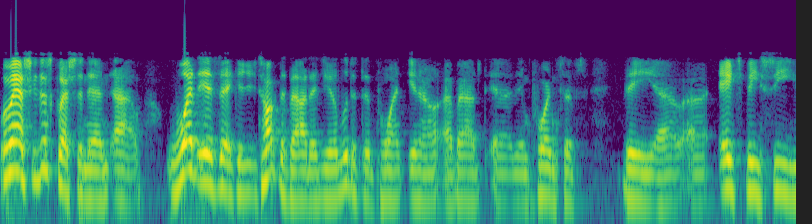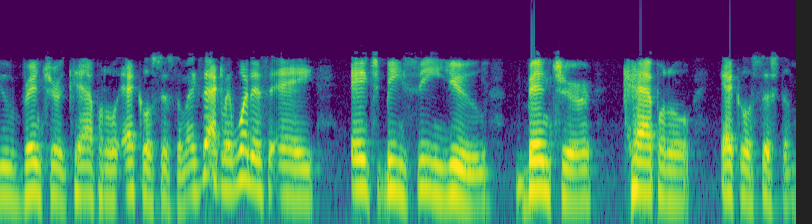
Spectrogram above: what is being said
Well, let me ask you this question then. Uh, what is it? Because you talked about it, you alluded to the point, you know, about uh, the importance of the uh, HBCU uh, venture capital ecosystem. Exactly, what is a HBCU venture capital ecosystem?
